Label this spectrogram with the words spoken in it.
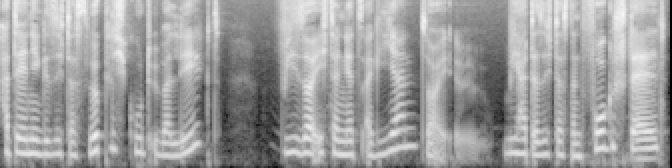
hat derjenige sich das wirklich gut überlegt? Wie soll ich denn jetzt agieren? Soll, wie hat er sich das denn vorgestellt,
